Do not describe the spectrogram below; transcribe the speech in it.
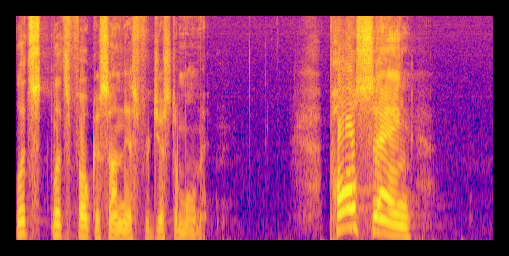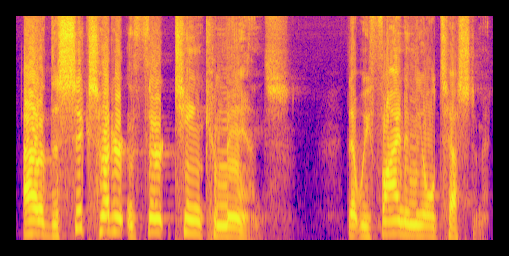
Let's, let's focus on this for just a moment. Paul's saying, out of the 613 commands that we find in the Old Testament,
